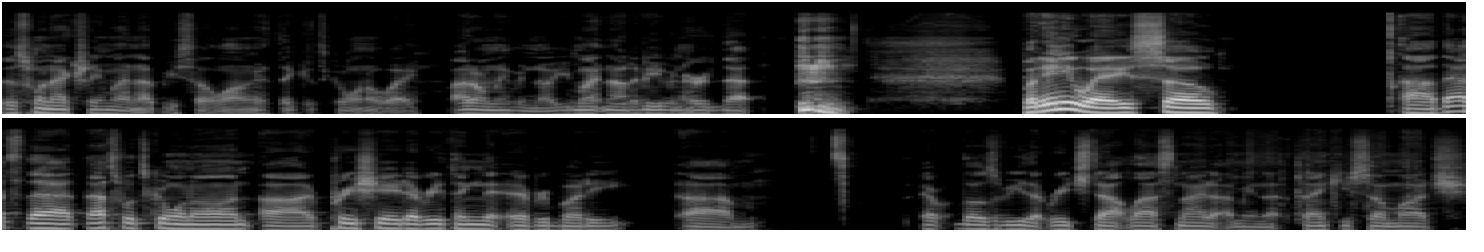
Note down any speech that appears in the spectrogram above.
this one actually might not be so long. I think it's going away. I don't even know. You might not have even heard that. but, anyways, so uh, that's that. That's what's going on. Uh, I appreciate everything that everybody, um, those of you that reached out last night. I mean, thank you so much.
